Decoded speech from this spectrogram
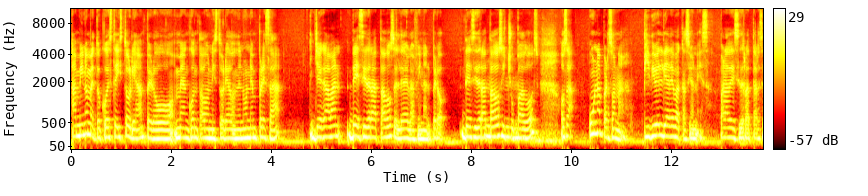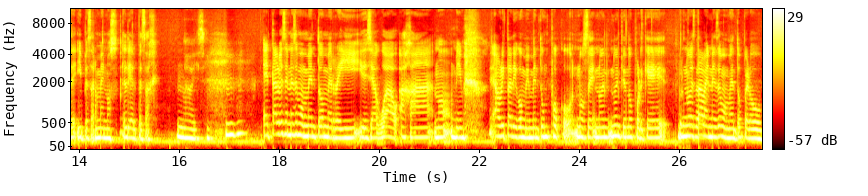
A mí no me tocó esta historia, pero me han contado una historia donde en una empresa llegaban deshidratados el día de la final, pero deshidratados y chupados. O sea, una persona pidió el día de vacaciones para deshidratarse y pesar menos el día del pesaje. Ay, sí. Eh, tal vez en ese momento me reí y decía, wow, ajá, no, mi, ahorita digo mi mente un poco, no sé, no, no entiendo por qué no estaba en ese momento, pero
